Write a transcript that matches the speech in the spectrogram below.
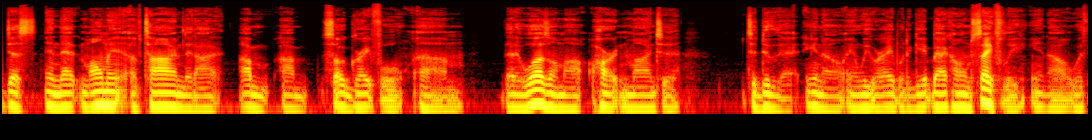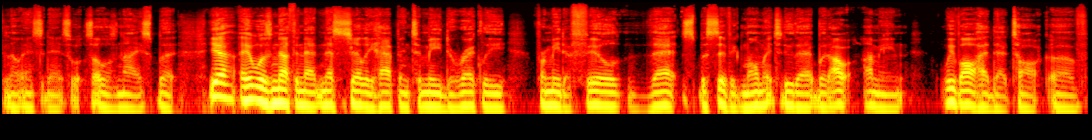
just in that moment of time that I I'm I'm so grateful um, that it was on my heart and mind to to do that, you know, and we were able to get back home safely, you know, with no incidents. So, so it was nice. But yeah, it was nothing that necessarily happened to me directly for me to feel that specific moment to do that. But I, I mean, we've all had that talk of,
